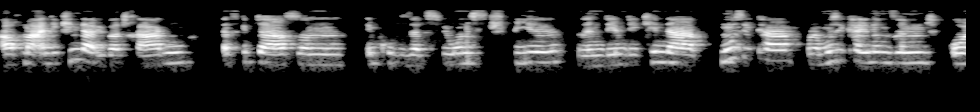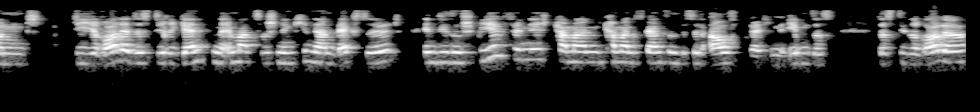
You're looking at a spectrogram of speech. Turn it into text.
auch mal an die Kinder übertragen. Es gibt da auch so ein Improvisationsspiel, in dem die Kinder Musiker oder Musikerinnen sind und die Rolle des Dirigenten immer zwischen den Kindern wechselt. In diesem Spiel, finde ich, kann man, kann man das Ganze ein bisschen aufbrechen. Eben, dass, dass diese Rolle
